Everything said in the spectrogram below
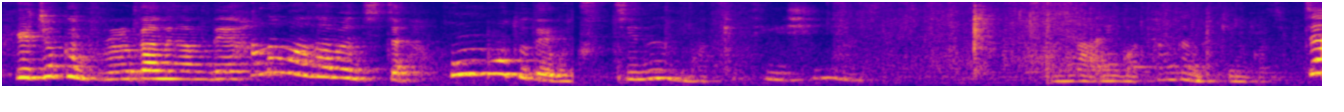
그게 조금 불가능한데 하나만 사면 진짜 홍보도 되고 구찌는 마케팅의 신이야 진짜. 장난 아닌 것 같아 항상 느끼는 거지. 짠!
